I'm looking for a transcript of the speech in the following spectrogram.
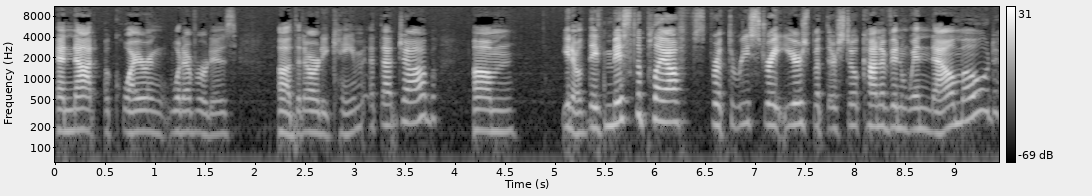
and not acquiring whatever it is uh, that already came at that job. Um, you know, they've missed the playoffs for three straight years, but they're still kind of in win now mode.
